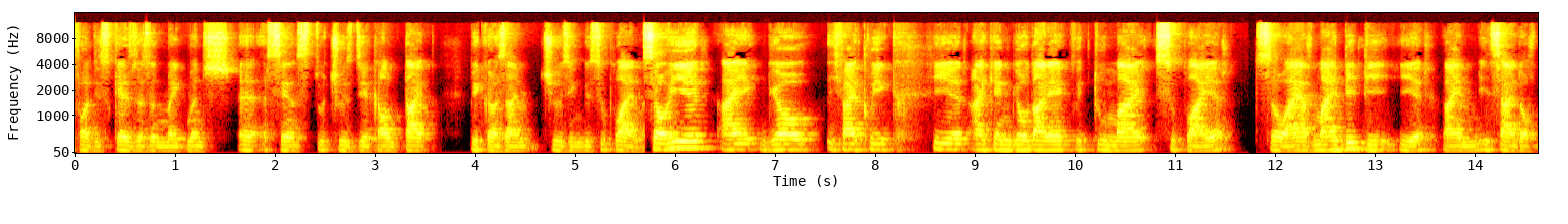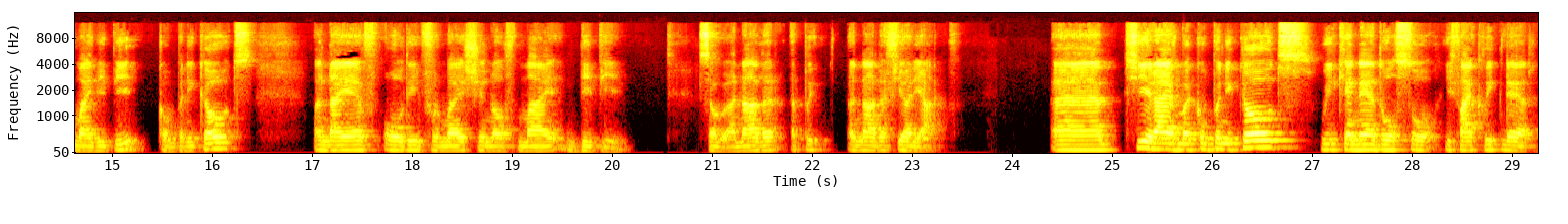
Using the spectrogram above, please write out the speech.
for this case, doesn't make much uh, sense to choose the account type because I'm choosing the supplier. So here I go, if I click here, I can go directly to my supplier. So I have my BP here. I'm inside of my BP, company codes, and I have all the information of my BP. So another, another Fiori here I have my company codes. We can add also, if I click there,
